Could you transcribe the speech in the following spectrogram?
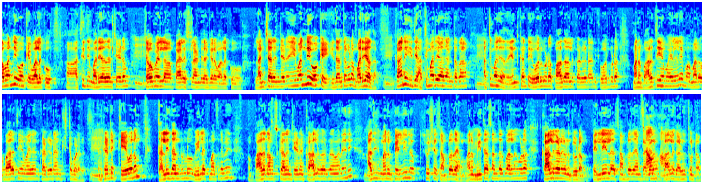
అవన్నీ ఓకే వాళ్ళకు అతిథి మర్యాదలు చేయడం చౌమెల్ల ప్యాలెస్ లాంటి దగ్గర వాళ్ళకు లంచ్ అరేంజ్ చేయడం ఇవన్నీ ఓకే ఇదంతా కూడా మర్యాద. కానీ ఇది అతి మర్యాద అంటారా? అతి మర్యాద. ఎందుకంటే ఎవరు కూడా పాదాలు కడగడానికి ఎవరు కూడా మన భారతీయ మహిళలే మరో భారతీయ మహిళని కడగడానికి ఇష్టపడరు. ఎందుకంటే కేవలం తల్లిదండ్రులు వీళ్ళకి మాత్రమే పాద నమస్కారం చేయడం కాళ్ళు కడగడం అనేది అది మనం పెళ్ళిలో చూసే సంప్రదాయం. మనం మిగతా సందర్భాల్లో కూడా కాళ్ళు కడగడం చూడం. పెళ్ళిళ్ళ సంప్రదాయం ప్రకారం కాళ్ళు కడుగుతుంటాం.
